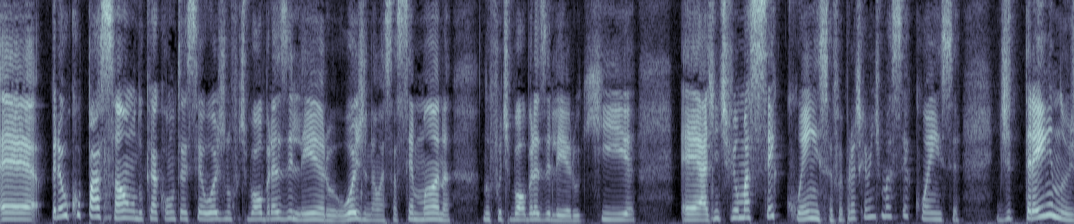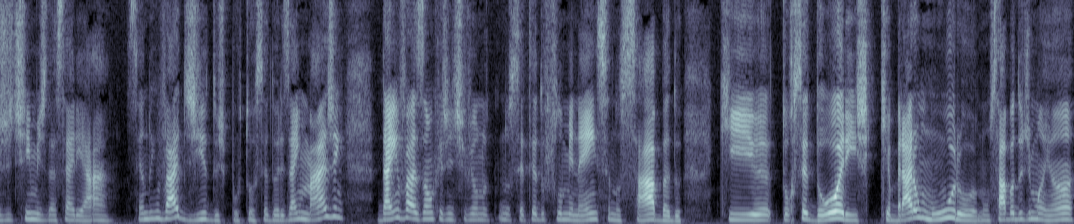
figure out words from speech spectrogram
é, preocupação do que aconteceu hoje no futebol brasileiro. Hoje, não, essa semana no futebol brasileiro. Que é, a gente viu uma sequência, foi praticamente uma sequência, de treinos de times da Série A sendo invadidos por torcedores. A imagem da invasão que a gente viu no, no CT do Fluminense no sábado, que torcedores quebraram um muro no sábado de manhã,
